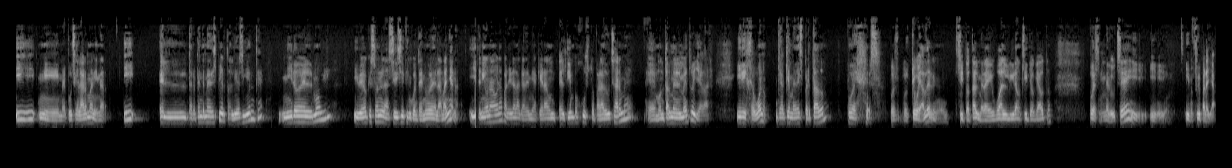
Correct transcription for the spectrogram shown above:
y ni me puse alarma ni nada. Y el, de repente me despierto al día siguiente, miro el móvil y veo que son las 6 y 59 de la mañana. Y tenía una hora para ir a la academia, que era el tiempo justo para ducharme, eh, montarme en el metro y llegar. Y dije, bueno, ya que me he despertado, pues, pues, pues, ¿qué voy a hacer? Si total, me da igual ir a un sitio que a otro. Pues me duché y, y, fui para allá.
